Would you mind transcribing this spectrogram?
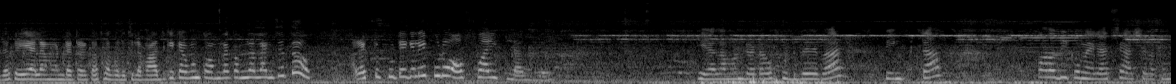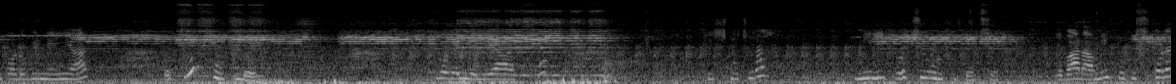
দেখো, এই অ্যালামন্ডাটার কথা বলেছিলাম। আজকে কেমন কমলা কমলা লাগছে তো? আর একটু ফুটে গেলেই পুরো অফ হোয়াইট লাগবে। এই অ্যালামন্ডাটাও ফুটবে এবার। পিঙ্কটা করবি কমে গেছে, আর সেরকম করবি নেই আর। প্রচুর ফুটলো। কৃষ্ণচূড়া মিলি প্রচুর ফুটেছে। এবার আমি টুকুস করে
